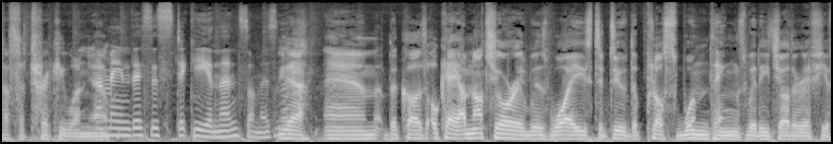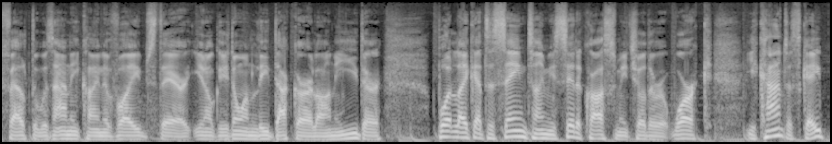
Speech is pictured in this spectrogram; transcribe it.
that's a tricky one, yeah. I mean, this is sticky and then some, isn't it? yeah, um, because okay, I'm not sure it was wise to do the plus one things with each other if you felt there was any kind of vibes there, you know, because you don't want to lead that girl on either. But like at the same time, you sit across from each other at work, you can't escape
